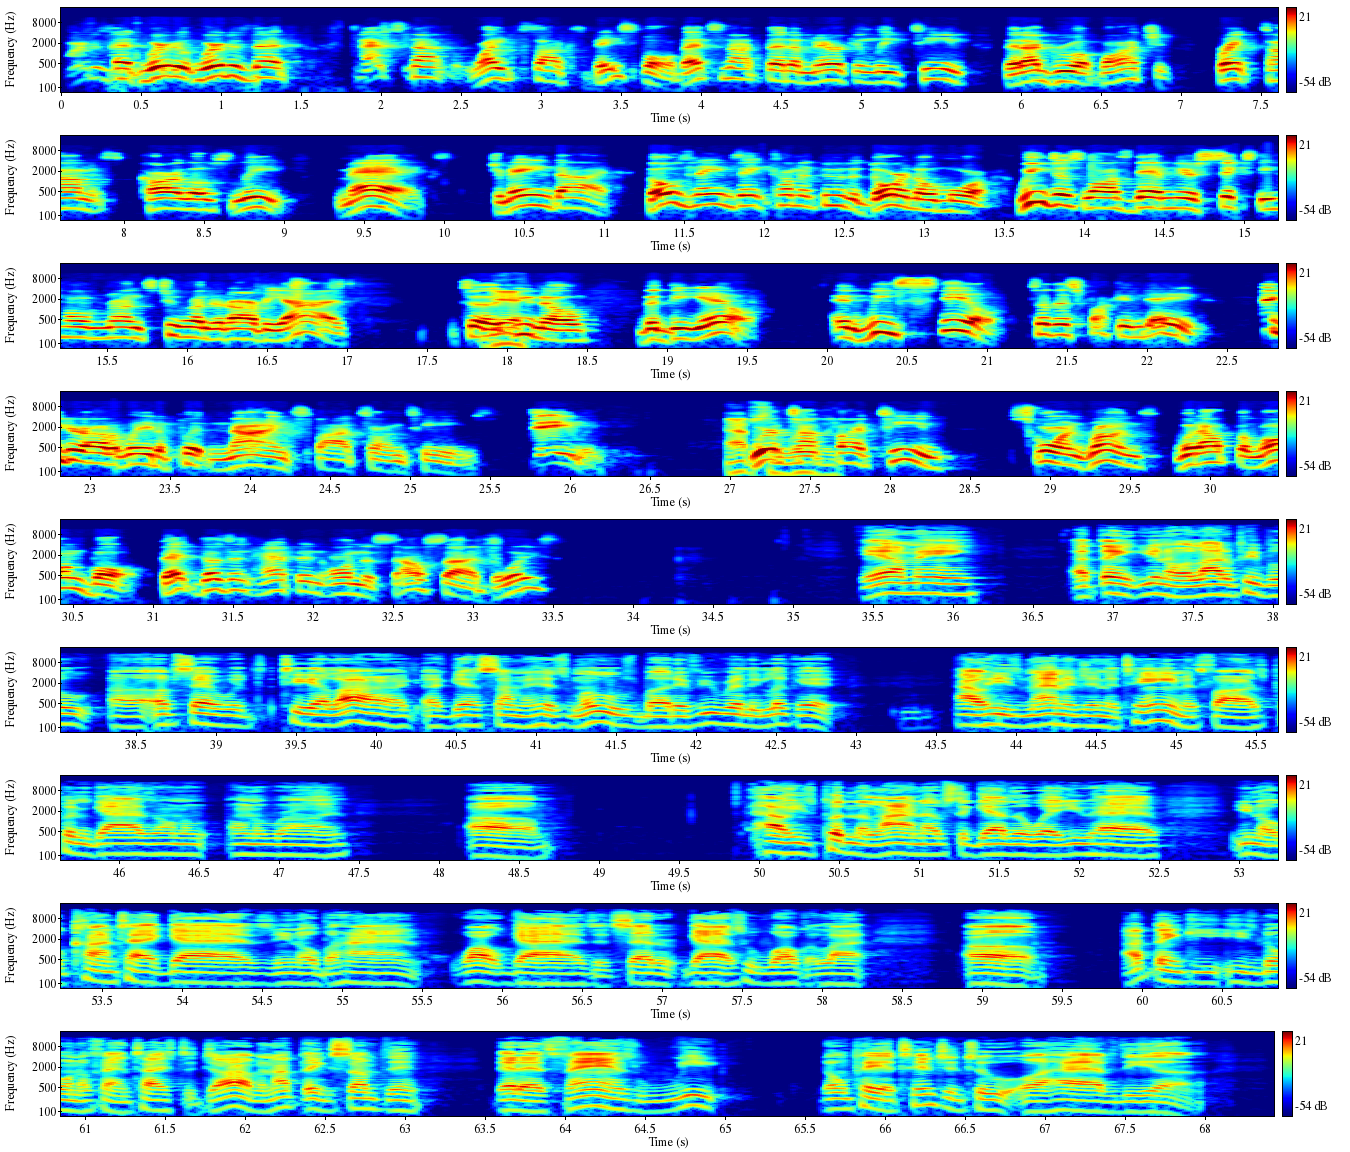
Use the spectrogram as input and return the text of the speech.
Where does that? Where do, Where does that? That's not White Sox baseball. That's not that American League team that I grew up watching. Frank Thomas, Carlos Lee, Mags, Jermaine Dye. Those names ain't coming through the door no more. We just lost damn near 60 home runs, 200 RBIs to, Yeah. you know, the DL. And we still, to this fucking day, figure out a way to put nine spots on teams daily. Absolutely. We're a top five team scoring runs without the long ball. That doesn't happen on the south side, boys. Yeah, I mean, I think you know a lot of people uh, upset with TLR. I, I guess some of his moves, but if you really look at how he's managing the team as far as putting guys on the on the run, um, how he's putting the lineups together where you have you know contact guys, you know behind walk guys, etc. Guys who walk a lot. Uh, I think he, he's doing a fantastic job, and I think something that as fans we don't pay attention to or have the uh,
